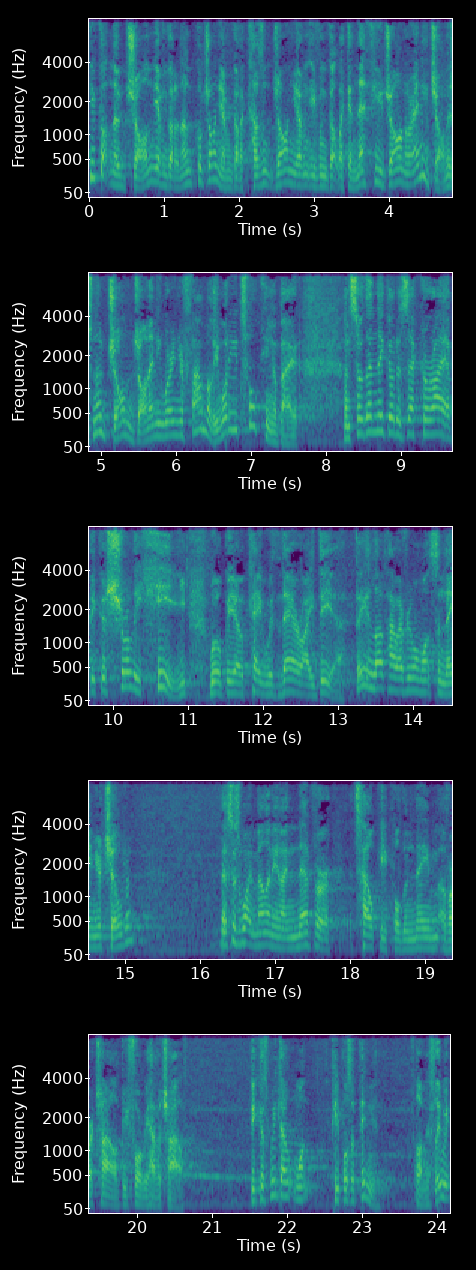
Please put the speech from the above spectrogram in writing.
You've got no John. You haven't got an uncle John. You haven't got a cousin John. You haven't even got like a nephew John or any John. There's no John John anywhere in your family. What are you talking about? And so then they go to Zechariah because surely he will be okay with their idea. Don't you love how everyone wants to name your children? This is why Melanie and I never tell people the name of our child before we have a child. Because we don't want people's opinion, honestly. We,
